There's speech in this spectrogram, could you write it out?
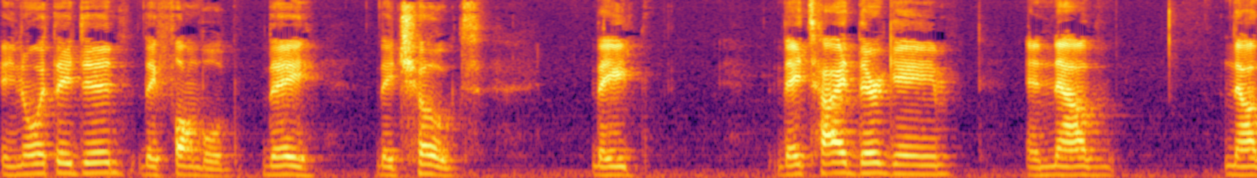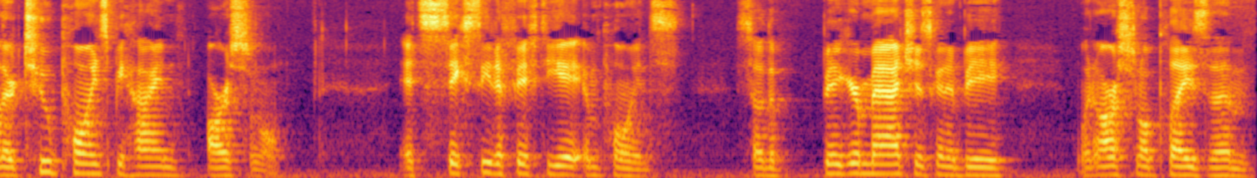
And you know what they did? They fumbled. They they choked. They they tied their game and now now they're 2 points behind Arsenal. It's 60 to 58 in points. So the bigger match is going to be when Arsenal plays them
